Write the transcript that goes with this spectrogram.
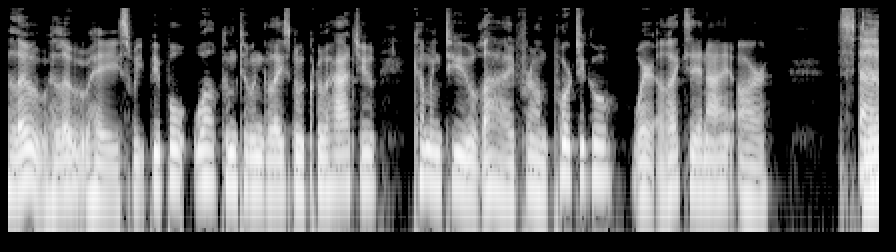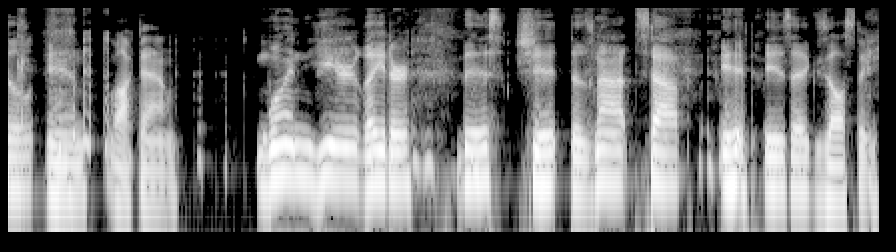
Hello, hello, hey, sweet people. Welcome to Inglês no Rádio, coming to you live from Portugal, where Alexia and I are still in lockdown. One year later, this shit does not stop. It is exhausting.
